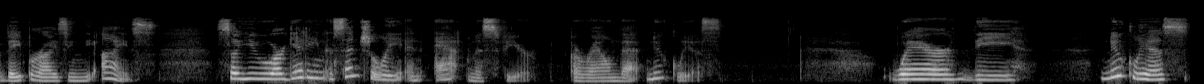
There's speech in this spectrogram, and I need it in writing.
vaporizing the ice. So you are getting essentially an atmosphere around that nucleus. Where the nucleus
